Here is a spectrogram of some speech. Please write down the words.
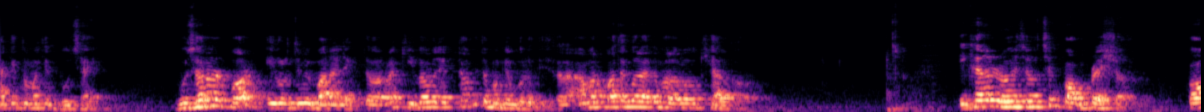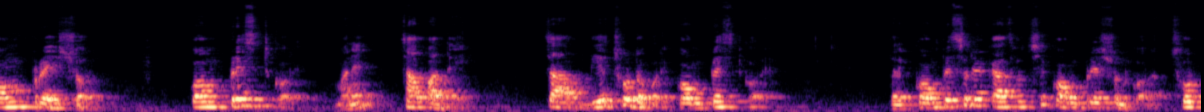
আগে তোমাকে বুঝাই। বোঝানোর পর এগুলো তুমি বানায় লিখতে পারবে। কীভাবে লিখতে হবে তোমাকে বলে দিচ্ছি। তাহলে আমার কথাগুলো আগে ভালোভাবে খেয়াল করো। এখানে রয়েছে হচ্ছে কম্প্রেশন কম্প্রেশন কম্প্রেসড করে মানে চাপা দেয়। চাপ দিয়ে ছোট করে কম্প্রেসড করে। তাহলে কম্প্রেসরের কাজ হচ্ছে কম্প্রেশন করা, ছোট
